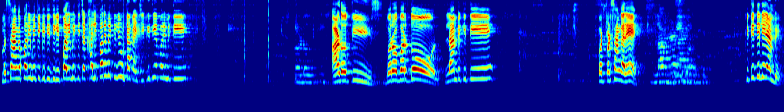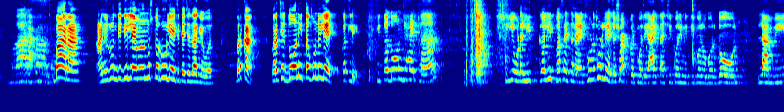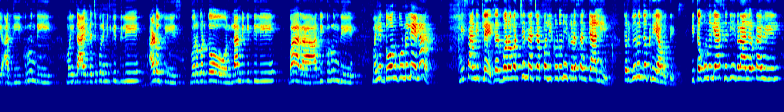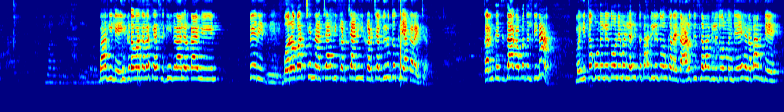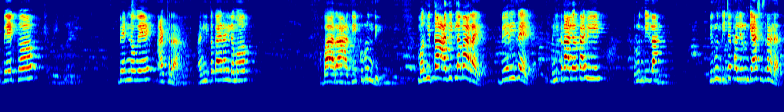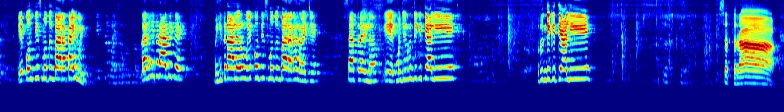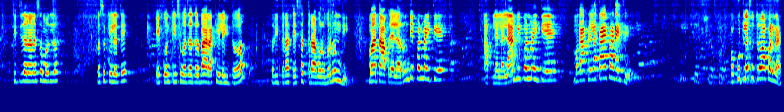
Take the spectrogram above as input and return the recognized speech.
मग सांगा परिमिती किती दिली? परिमितीच्या खाली परिमिती लिहून टाकायची. किती आहे परिमिती? अडोतीस. बरोबर दोन. लांबी किती? पटपट सांगा रे. किती दिली लांबी? बारा. बारा आणि रुंदी दिली नाही म्हणून नुसतं रूल यायचं त्याच्या जागेवर. बरं का? परत हे दोन इथं गुणिलेत. कतले इथं दोन जे आहेत ना ती एवढं लिहित लिहित बसायचं नाही. थोडं थोडं लिहायचं शॉर्टकटमध्ये आयताची परिमिती बरोबर दोन लांबी अधिक रुंदी. मग इथं आयताची परिमिती किती दिली? अडतीस. बरोबर दोन लांबी किती दिली? बारा. अधिक रुंदी. मग हे दोन गुणले ना. मी सांगितलंय जर बरोबर चिन्हाच्या पलीकडून इकडे संख्या आली तर विरुद्ध क्रिया होते. इथं गुणले असले की इकडे आल्यावर काय होईल? भागिले. इकडं वजाबाकी असले की इकडे आल्यावर काय होईल? बेरीज बरोबर चिन्हाच्या इकडच्या आणि इकडच्या विरुद्ध क्रिया करायच्या. कारण त्याची जागा बदलती ना. मग इथं गुणले दोन आहे म्हणल्यावर इथं भागिले दोन करायचं. अडतीसला भागिले दोन म्हणजे ह्याला भाग दे. बेक ब्याण्णवे अठरा. आणि इथं काय राहिलं मग? बारा अधिक रुंदी. मग इथं अधिकला बारा आहे. बेरीज आहे. मग इकडं आल्यावर काय होईल? रुंदीला. ही रुंदीच्या खाली रुंदी अशीच राहणार. एकोणतीस मधून बारा काय होईल? कारण इकडं अधिक आहे. मग इकडं आल्यावर एकोणतीस मधून बारा घालवायचे. सात राहिलं. एक. म्हणजे रुंदी किती आली? रुंदी किती आली? सतरा. किती जणांना समजलं? कसं केलं ते? एकोणतीस वजा जर बारा केलं इथं तर इथं राहते सतरा बरोबर रुंदी. मग आता आपल्याला रुंदी पण माहिती आहे. आपल्याला लांबी पण माहिती आहे. मग आपल्याला काय काढायचंय? मग कुठलं सूत्र वापरणार?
